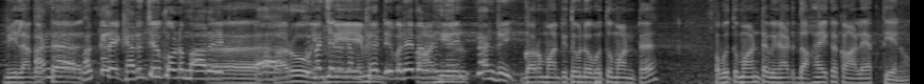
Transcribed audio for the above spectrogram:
මීළඟට அந்த மக்களை கருத்தில் கொள்ளுமாறு அஹ், ගරු அமைச்சரிடம் கேட்டு விடைபெறுகின்றேன் நன்றி ගරු මන්තිතුමනි ඔබතුමන්ට ඔබතුමන්ට විනාඩි දහයක කාලයක් තියෙනවා.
